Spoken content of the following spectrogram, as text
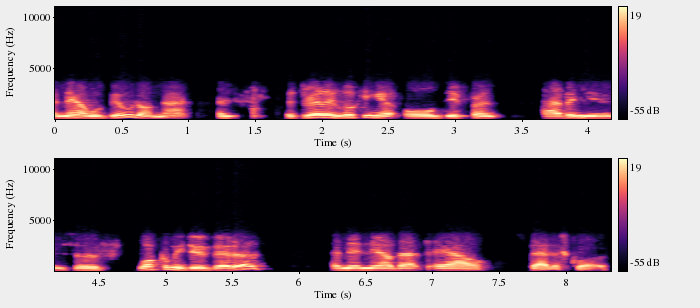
And now we'll build on that. It's really looking at all different avenues of what can we do better? And then now that's our status quo.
